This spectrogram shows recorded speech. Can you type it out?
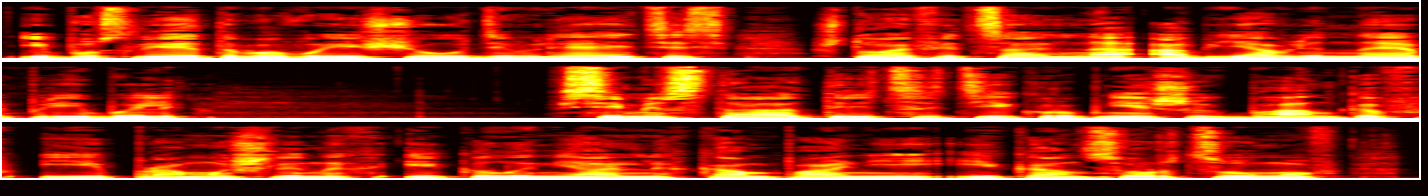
И после этого вы еще удивляетесь, что официально объявленная прибыль 730 крупнейших банков и промышленных и колониальных компаний и консорциумов –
